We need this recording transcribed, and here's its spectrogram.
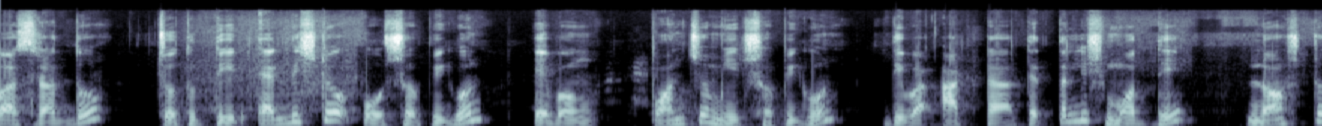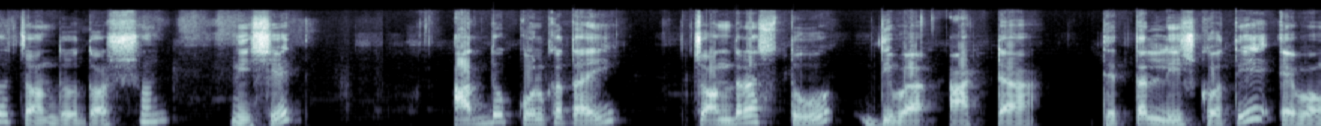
বা শ্রাদ্ধ, চতুর্থীর একদিষ্ট ও সপিগুণ এবং পঞ্চমীর সপিগুণ, দিবা আটটা তেতাল্লিশ মধ্যে নষ্ট চন্দ্র দর্শন নিষেধ। আদ্য কলকাতায় চন্দ্রাস্ত, দিবা আটটা তেতাল্লিশ গতে এবং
